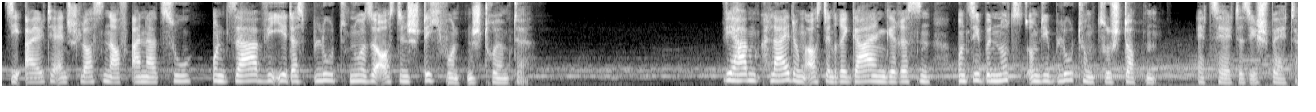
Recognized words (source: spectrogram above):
Sie eilte entschlossen auf Anna zu und sah, wie ihr das Blut nur so aus den Stichwunden strömte. Wir haben Kleidung aus den Regalen gerissen und sie benutzt, um die Blutung zu stoppen, erzählte sie später.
